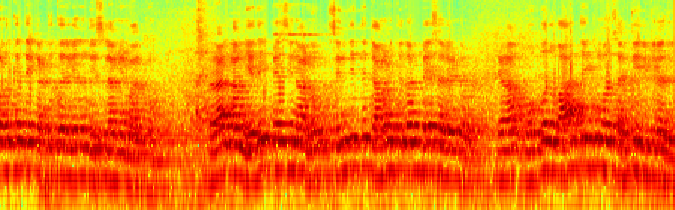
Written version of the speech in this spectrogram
ஒழுக்கத்தை கற்றுத்தருகிறது இந்த இஸ்லாமிய மார்க்கம். அதனால் நாம் எதை பேசினாலும் சிந்தித்து கவனித்து தான் பேச வேண்டும். ஏன்னா ஒவ்வொரு வார்த்தைக்கும் ஒரு சக்தி இருக்கிறது.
